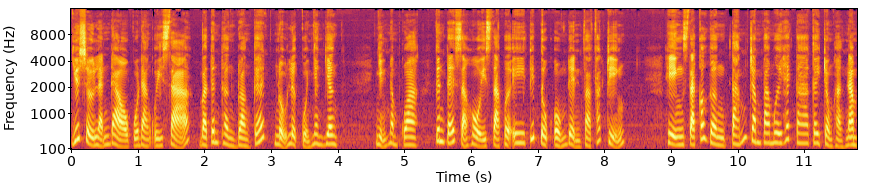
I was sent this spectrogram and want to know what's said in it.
Dưới sự lãnh đạo của đảng ủy xã và tinh thần đoàn kết, nỗ lực của nhân dân, những năm qua, kinh tế xã hội xã Bờ Y tiếp tục ổn định và phát triển. Hiện xã có gần 830 hecta cây trồng hàng năm,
